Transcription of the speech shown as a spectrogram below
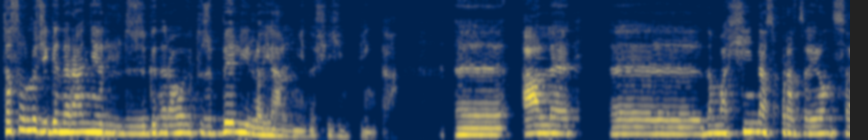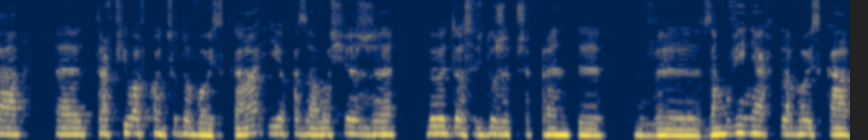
to są ludzie generalnie, generałowie, którzy byli lojalni do Xi Jinpinga, ale no, machina sprawdzająca e, trafiła w końcu do wojska i okazało się, że były dosyć duże przekręty w, zamówieniach dla wojska,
